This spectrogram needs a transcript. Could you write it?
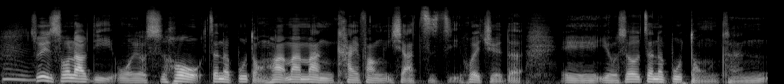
嗯，所以说到底，我有时候真的不懂的话，慢慢开放一下自己，会觉得，诶，有时候真的不懂，可能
